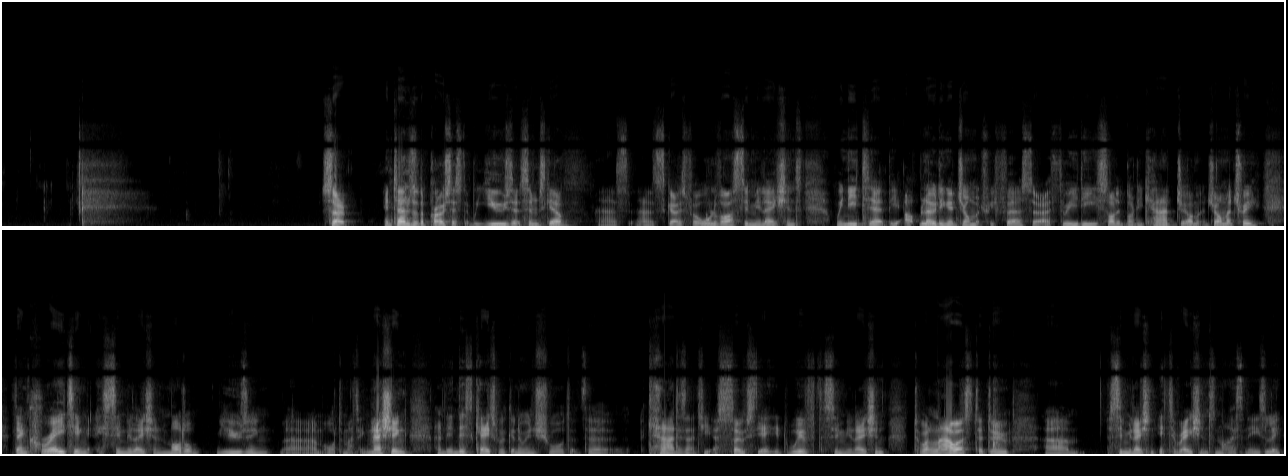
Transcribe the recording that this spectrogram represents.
So in terms of the process that we use at SimScale, as, as, goes for all of our simulations, we need to be uploading a geometry first, so a 3D solid body CAD ge geometry, then creating a simulation model using um, automatic meshing. And in this case, we're going to ensure that the CAD is actually associated with the simulation to allow us to do um, simulation iterations nice and easily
